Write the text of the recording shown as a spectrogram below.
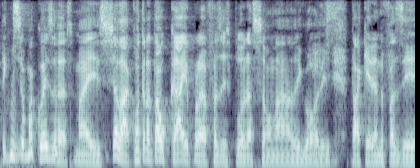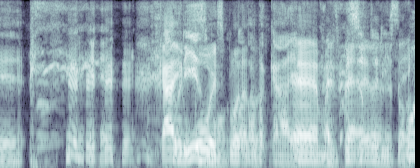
Tem que ser uma coisa mais, sei lá, contratar o Caio pra fazer exploração lá, igual ele tá querendo fazer Caio, turismo. o explorador. Caio. É, mas é, turista. é, lá.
